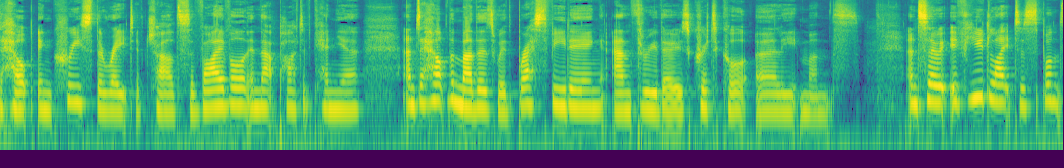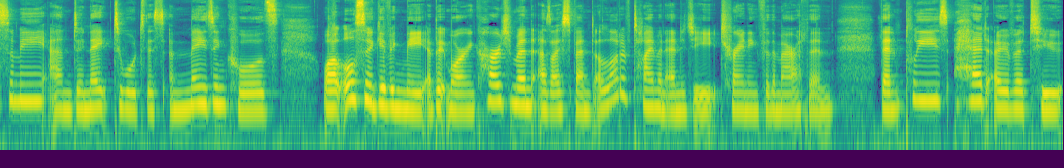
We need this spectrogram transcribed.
to help increase the rate of child survival in that part of Kenya and to help the mothers with breastfeeding and through those critical early months. And so, if you'd like to sponsor me and donate towards this amazing cause, while also giving me a bit more encouragement as I spend a lot of time and energy training for the marathon, then please head over to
